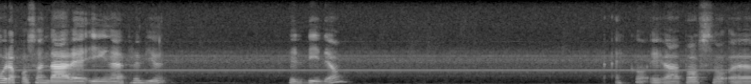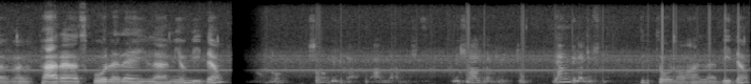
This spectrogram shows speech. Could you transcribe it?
Ora posso andare in preview del video. Ecco e uh, posso uh, far scorrere il mio video. No, sono dedicati all'amicizia nessun'altra virtù neanche la giustizia. Ritorno al video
